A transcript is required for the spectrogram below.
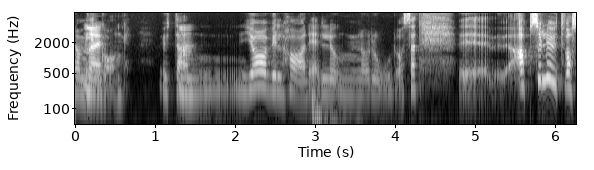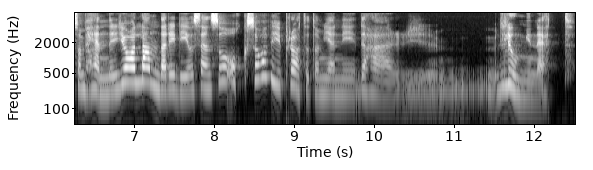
någon mer gång. Utan mm. jag vill ha det lugn och ro då. Så att, eh, absolut vad som händer, jag landar i det. Och sen så också har vi ju pratat om Jenny, det här eh, lugnet.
